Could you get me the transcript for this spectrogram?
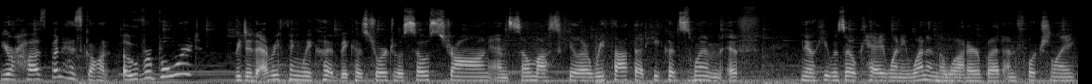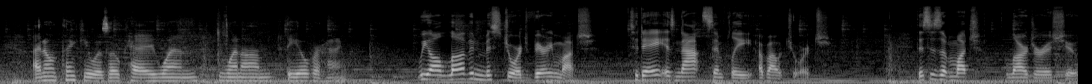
your husband has gone overboard? We did everything we could because George was so strong and so muscular. We thought that he could swim if you know, he was okay when he went in the mm. water, but unfortunately, I don't think he was okay when he went on the overhang. We all love and miss George very much, Today is not simply about George. This is a much larger issue.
